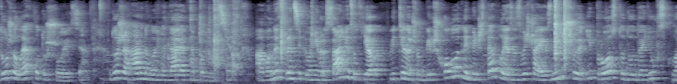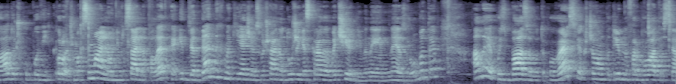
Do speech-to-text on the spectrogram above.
дуже легко тушуються, дуже гарно виглядають на повіці. А вони, в принципі, універсальні. Тут є відтіночок більш холодний, більш теплий. Я зазвичай їх змішую і просто додаю в складочку повік. Коротше, максимально універсальна палетка і для денних макіяжів, звичайно, дуже яскраві вечірні ви неї не зробите. Але якусь базову таку версію, якщо вам потрібно фарбуватися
